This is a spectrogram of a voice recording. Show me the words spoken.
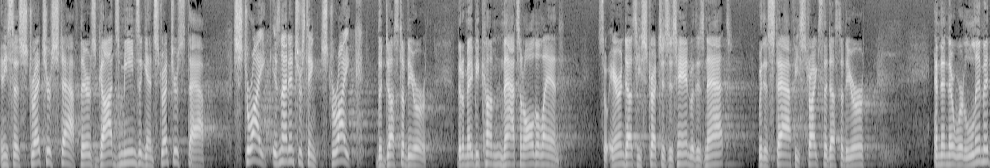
And he says, Stretch your staff. There's God's means again. Stretch your staff. Strike. Isn't that interesting? Strike the dust of the earth, that it may become gnats on all the land. So Aaron does, he stretches his hand with his gnat, with his staff, he strikes the dust of the earth. And then there were limit,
